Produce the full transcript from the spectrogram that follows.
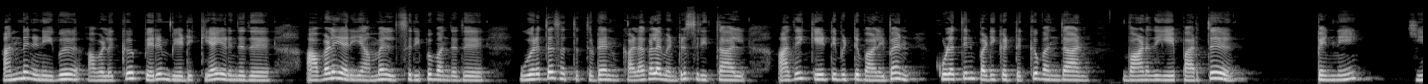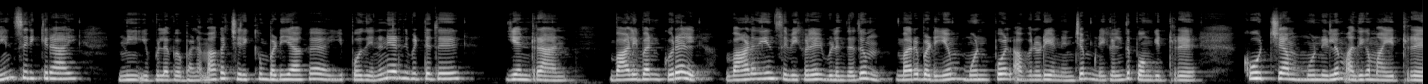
அந்த நினைவு அவளுக்கு பெரும் வேடிக்கையாய் இருந்தது அவளை அறியாமல் சிரிப்பு வந்தது. உரத்த சத்தத்துடன் கலகலவென்று சிரித்தாள். அதை கேட்டுவிட்டு வாலிபன் குளத்தின் படிக்கட்டுக்கு வந்தான். வானதியை பார்த்து பெண்ணே ஏன் சிரிக்கிறாய்? நீ இவ்வளவு பலமாகச் சிரிக்கும்படியாக இப்போது என்ன நேர்ந்து விட்டது என்றான். வாலிபன் குரல் வானதியின் செவிகளில் விழுந்ததும் மறுபடியும் முன்போல் அவளுடைய நெஞ்சம் நெகிழ்ந்து பொங்கிற்று. கூச்சம் முன்னிலும் அதிகமாயிற்று.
